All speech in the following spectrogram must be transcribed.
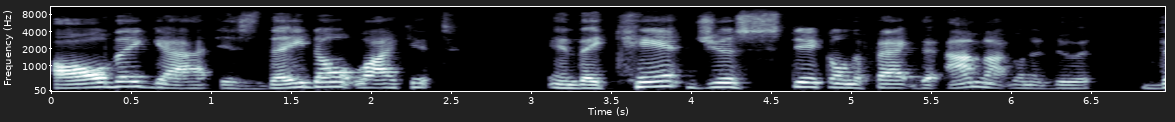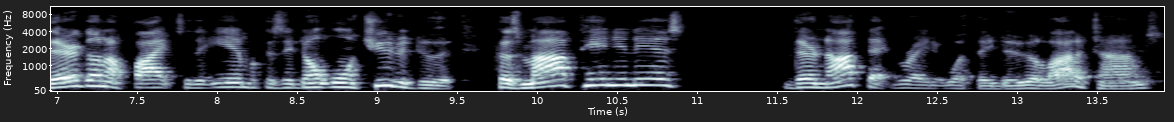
All they got is they don't like it, and they can't just stick on the fact that I'm not going to do it. They're going to fight to the end because they don't want you to do it. Because my opinion is they're not that great at what they do a lot of times,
